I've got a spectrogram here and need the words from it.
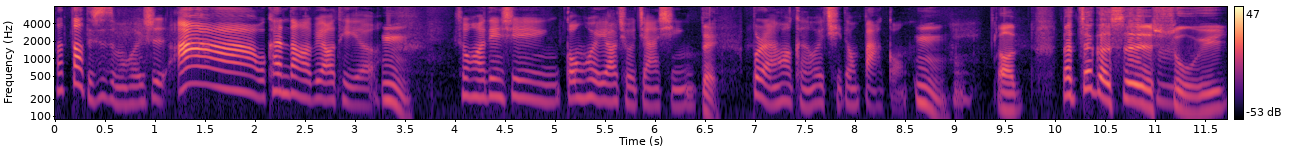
那到底是怎么回事啊？我看到了标题了。嗯，中华电信工会要求加薪，对，不然的话可能会启动罢工。嗯，哦，那这个是属于，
